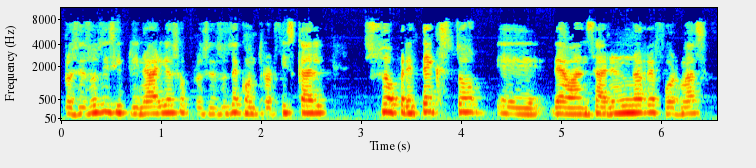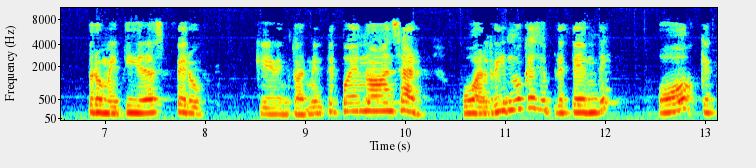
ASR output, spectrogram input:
procesos disciplinarios o procesos de control fiscal sobre pretexto eh, de avanzar en unas reformas prometidas, pero que eventualmente pueden no avanzar o al ritmo que se pretende o que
